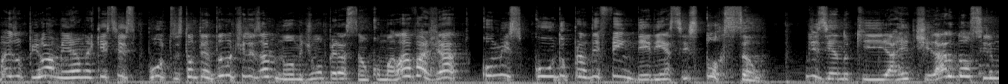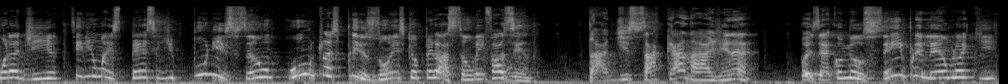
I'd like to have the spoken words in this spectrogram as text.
Mas o pior mesmo é que esses putos estão tentando utilizar o nome de uma operação como a Lava Jato como escudo para defenderem essa extorsão, dizendo que a retirada do auxílio moradia seria uma espécie de punição contra as prisões que a operação vem fazendo. Tá de sacanagem, né? Pois é, como eu sempre lembro aqui,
